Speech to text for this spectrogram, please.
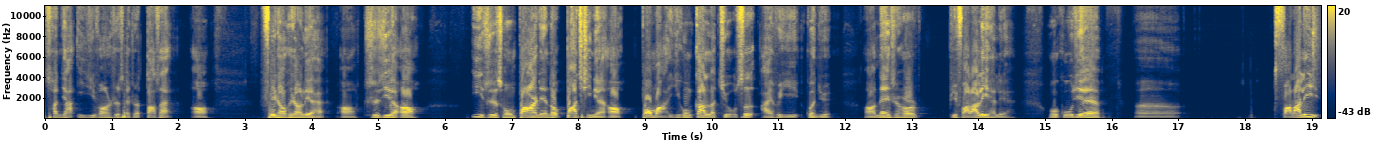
参加一级方程式赛车大赛啊，非常非常厉害啊，直接啊。一直从八二年到八七年啊，宝马一共干了九次 F 一冠军啊，那时候比法拉利还厉害。我估计，嗯，法拉利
